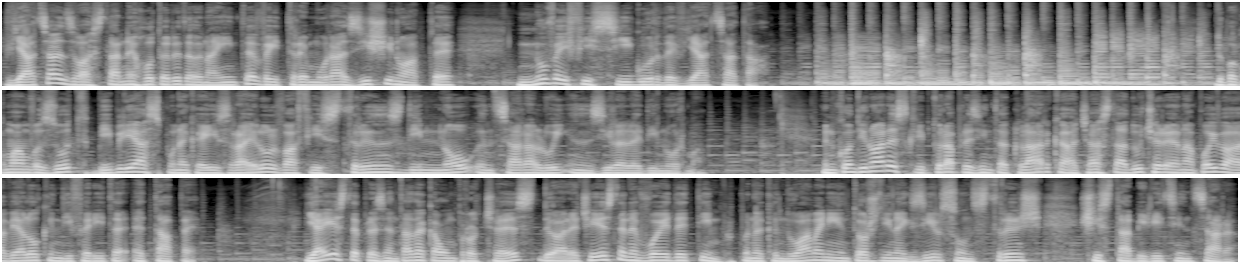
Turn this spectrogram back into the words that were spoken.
Viața îți va sta nehotărâtă înainte, vei tremura zi și noapte, nu vei fi sigur de viața ta. După cum am văzut, Biblia spune că Israelul va fi strâns din nou în țara lui în zilele din urmă. În continuare, Scriptura prezintă clar că această aducere înapoi va avea loc în diferite etape. Ea este prezentată ca un proces, deoarece este nevoie de timp până când oamenii întorși din exil sunt strânși și stabiliți în țară.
